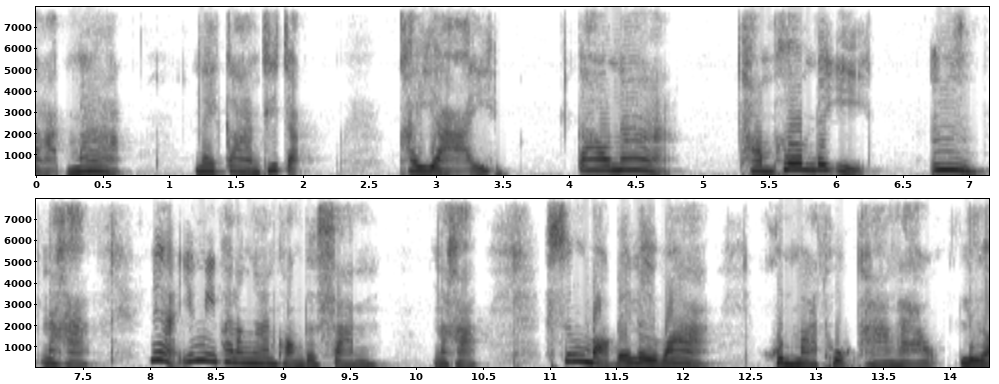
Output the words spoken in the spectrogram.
กาสมากในการที่จะขยายก้าวหน้าทำเพิ่มได้อีก อืมนะคะ เนี่ยยิ่งมีพลังงานของเดอะซันนะคะ ซึ่งบอกได้เลยว่า คุณมาถูกทางแล้ว เหลือ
